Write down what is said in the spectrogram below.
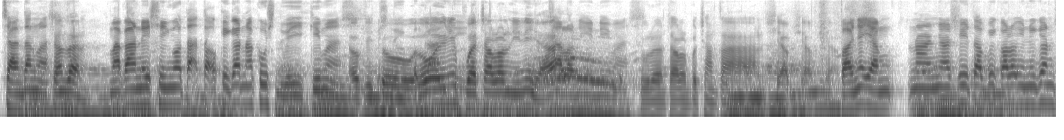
Jantan, Mas. Jantan. Makanya singo tak toki kan aku duwe iki, Mas. Oh gitu. Oh ini buat calon ini ya. calon ini, Mas. Calon calon pejantan. Siap siap siap. Banyak yang nanya sih, tapi kalau ini kan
